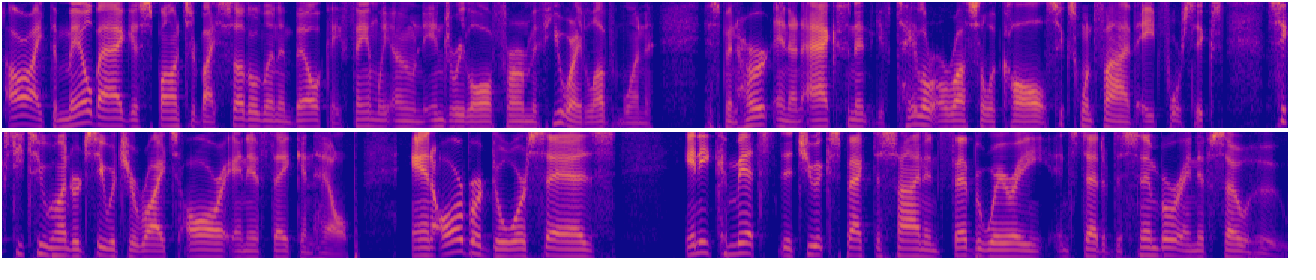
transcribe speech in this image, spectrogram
All right, the mailbag is sponsored by Sutherland and Belk, a family-owned injury law firm. If you or a loved one has been hurt in an accident, give Taylor or Russell a call, 615-846-6200, see what your rights are and if they can help. Ann Arbor Door says any commits that you expect to sign in February instead of December, and if so, who?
